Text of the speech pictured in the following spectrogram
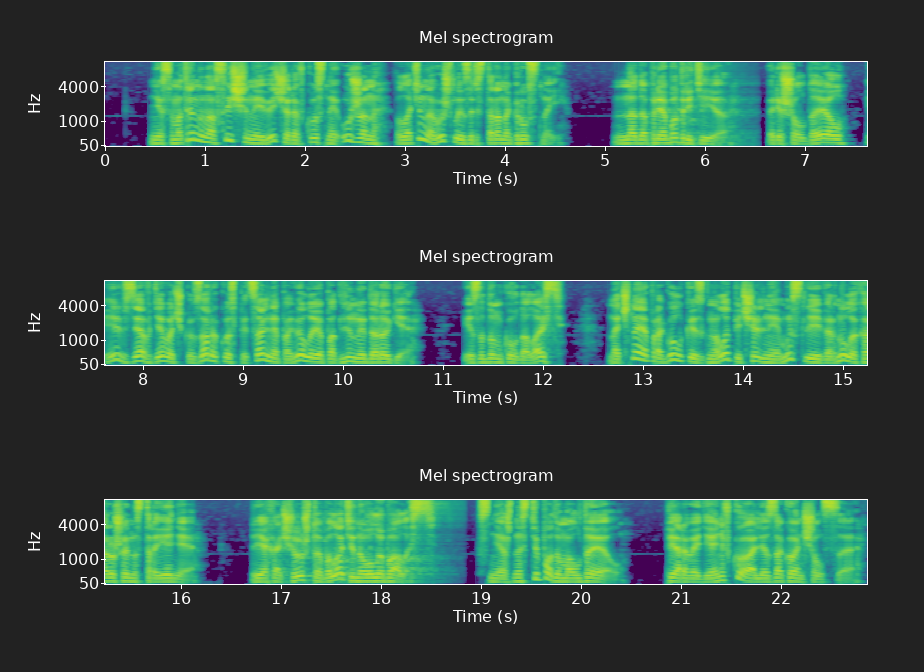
Несмотря на насыщенный вечер и вкусный ужин, Латина вышла из ресторана грустной. «Надо приободрить её», — решил Дейл, и, взяв девочку за руку, специально повёл её по длинной дороге. И задумка удалась. Ночная прогулка изгнала печальные мысли и вернула хорошее настроение. «Я хочу, чтобы Латина улыбалась», — с нежностью подумал Дейл. Первый день в Куале закончился.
